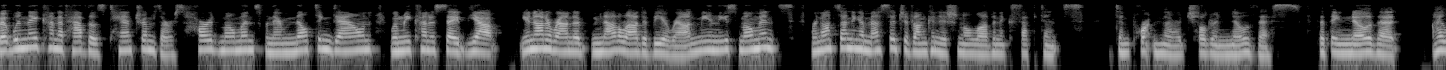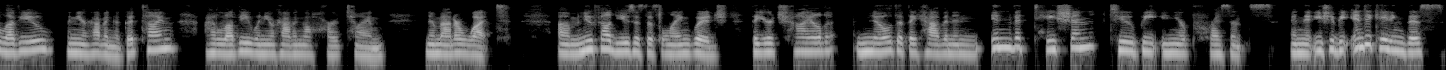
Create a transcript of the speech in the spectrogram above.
but when they kind of have those tantrums, those hard moments, when they're melting down, when we kind of say, yeah, you're not around not allowed to be around me in these moments we're not sending a message of unconditional love and acceptance it's important that our children know this, that they know that I love you when you're having a good time. I love you when you're having a hard time, no matter what. Um, Neufeld uses this language that your child know that they have an invitation to be in your presence and that you should be indicating this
